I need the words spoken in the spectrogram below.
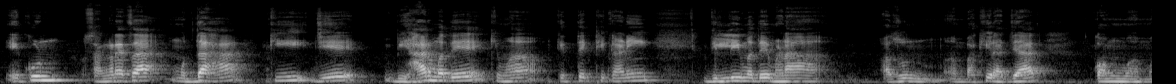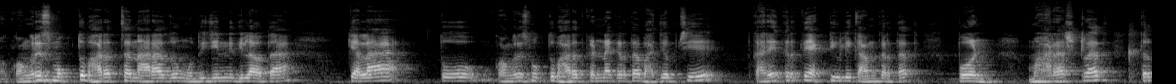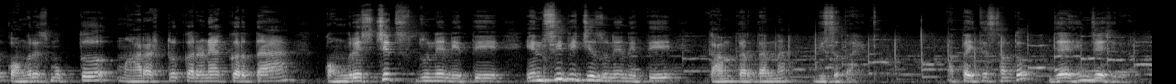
एकूण सांगण्याचा मुद्दा हा की जे बिहारमध्ये किंवा कित्येक ठिकाणी दिल्लीमध्ये म्हणा अजून बाकी राज्यात काँग काँग्रेसमुक्त भारतचा नारा जो मोदीजींनी दिला होता त्याला तो काँग्रेसमुक्त भारत करण्याकरता भाजपचे कार्यकर्ते ॲक्टिवली काम करतात. पण महाराष्ट्रात तर काँग्रेसमुक्त महाराष्ट्र करण्याकरता काँग्रेसचेच जुने नेते एन सी पीचे जुने नेते काम करताना दिसत आहेत. आता इथेच थांबतो. जय हिंद जय श्रीराम.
